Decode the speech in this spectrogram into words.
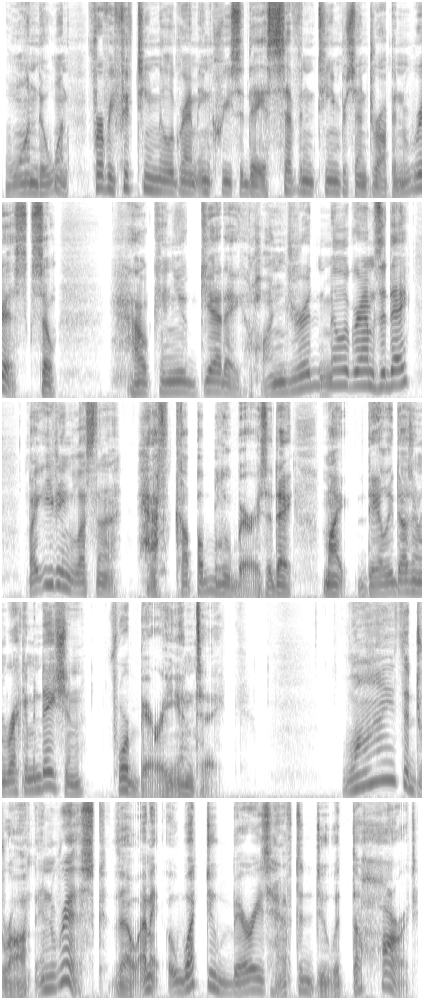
one to one. For every 15 milligram increase a day, a 17% drop in risk. So how can you get a 100 milligrams a day? By eating less than a half cup of blueberries a day, my daily dozen recommendation for berry intake. Why the drop in risk, though? I mean, what do berries have to do with the heart?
